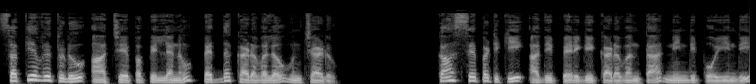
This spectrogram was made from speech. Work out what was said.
సత్యవ్రతుడు ఆ చేప పిల్లను పెద్ద కడవలో ఉంచాడు. కాస్సేపటికి అది పెరిగి కడవంతా నిండిపోయింది.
